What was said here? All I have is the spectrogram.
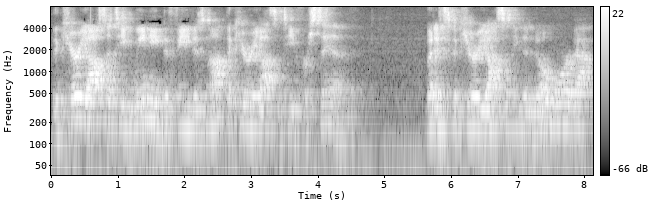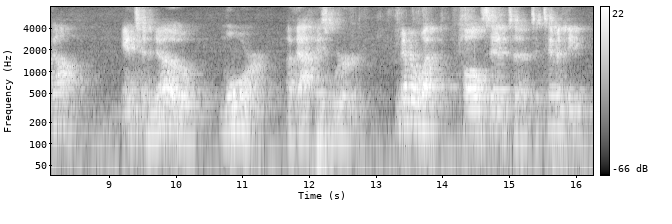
The curiosity we need to feed is not the curiosity for sin, but it's the curiosity to know more about God and to know more about His Word. Remember what Paul said to, to Timothy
